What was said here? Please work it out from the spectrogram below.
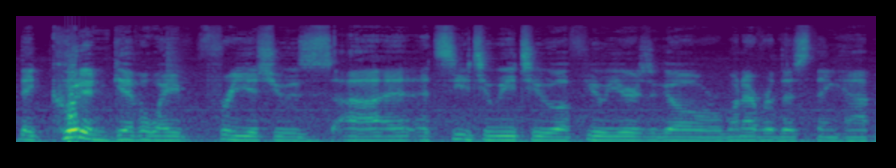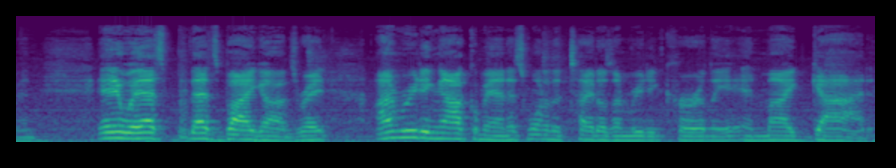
they couldn't give away free issues uh, at C2E2 a few years ago or whenever this thing happened. Anyway, that's that's bygones, right? I'm reading Aquaman. It's one of the titles I'm reading currently, and my God,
